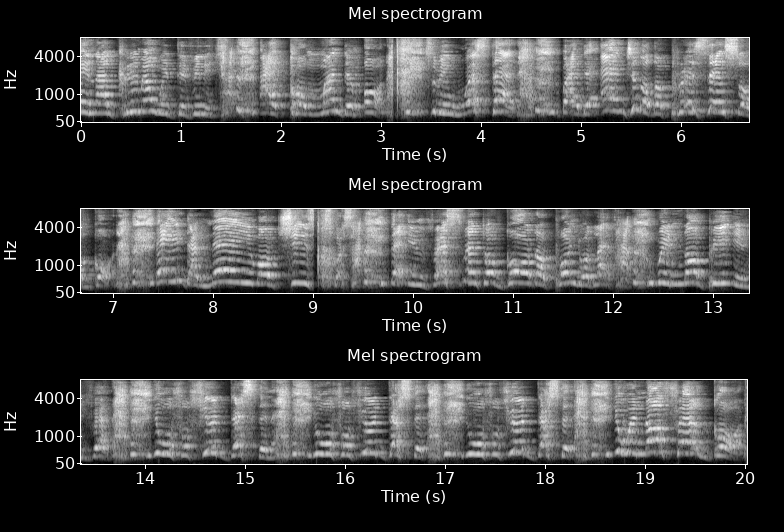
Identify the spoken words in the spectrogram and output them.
in agreement with divinity. I command them all to be wasted by the angel of the presence of God in the name of Jesus Christ. The investment of God upon your life will not be in vain. You will fulfill destiny. You will fulfill destiny. You will fulfill destiny. You will not fail God.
